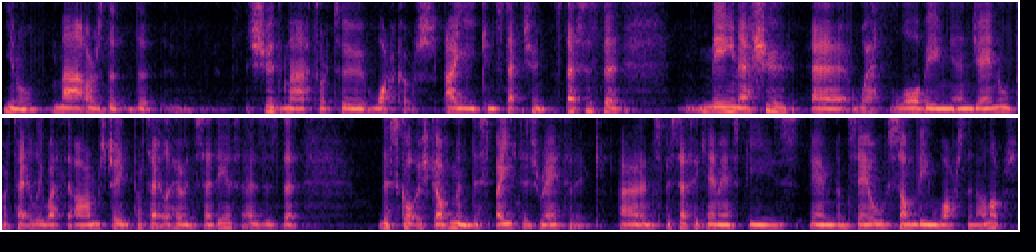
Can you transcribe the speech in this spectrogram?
you know, matters that, that should matter to workers, i.e. constituents. This is the main issue uh, with lobbying in general, particularly with the arms trade, particularly how insidious it is, is that the Scottish Government, despite its rhetoric uh, and specific MSPs um, themselves, some being worse than others,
